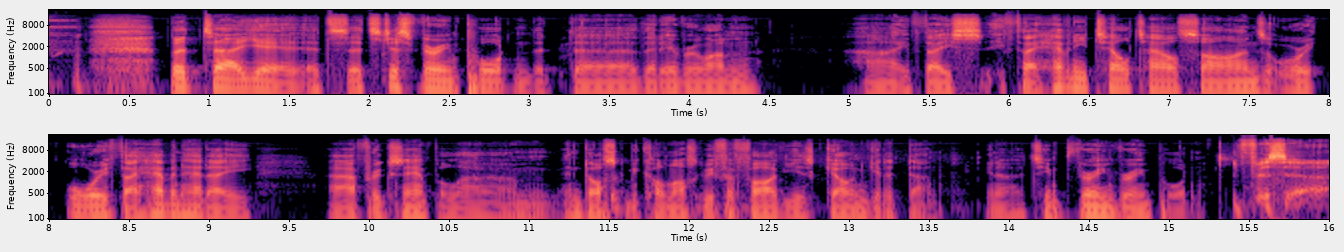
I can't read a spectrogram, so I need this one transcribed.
but uh, yeah, it's it's just very important that uh, that everyone, uh, if they if they have any telltale signs, or or if they haven't had a, uh, for example, um, endoscopy, colonoscopy for five years, go and get it done. You know, it's very very important. Uh,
